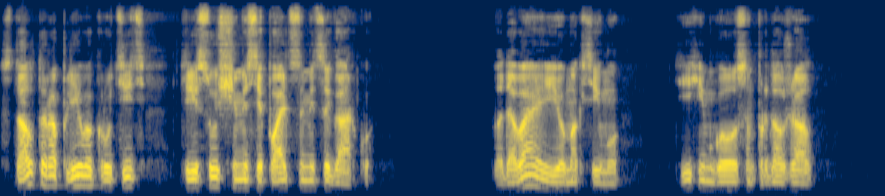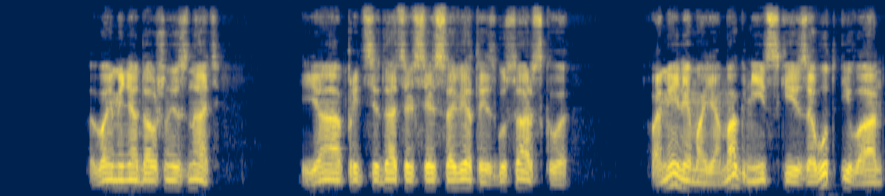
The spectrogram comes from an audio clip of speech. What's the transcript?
стал торопливо крутить трясущимися пальцами цигарку. Подавая ее Максиму, тихим голосом продолжал. «Вы меня должны знать. Я председатель сельсовета из Гусарского. Фамилия моя Магнитский, зовут Иван.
